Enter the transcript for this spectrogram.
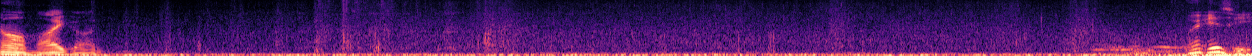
Oh my god. Where is he?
